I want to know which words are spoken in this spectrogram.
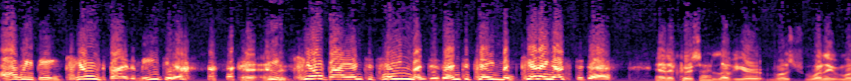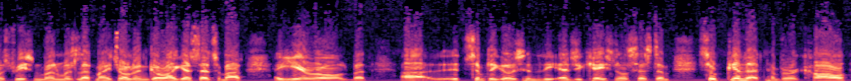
Are we being killed by the media? being killed by entertainment? Is entertainment killing us to death? And of course, I love your most one of your most recent one was "Let My Children Go." I guess that's about a year old, but uh, it simply goes into the educational system. So give that number a call,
